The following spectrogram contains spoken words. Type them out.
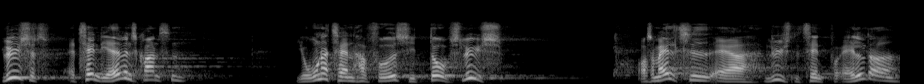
Lyset er tændt i adventskransen. Jonathan har fået sit dåbslys. Og som altid er lysene tændt på alderet.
